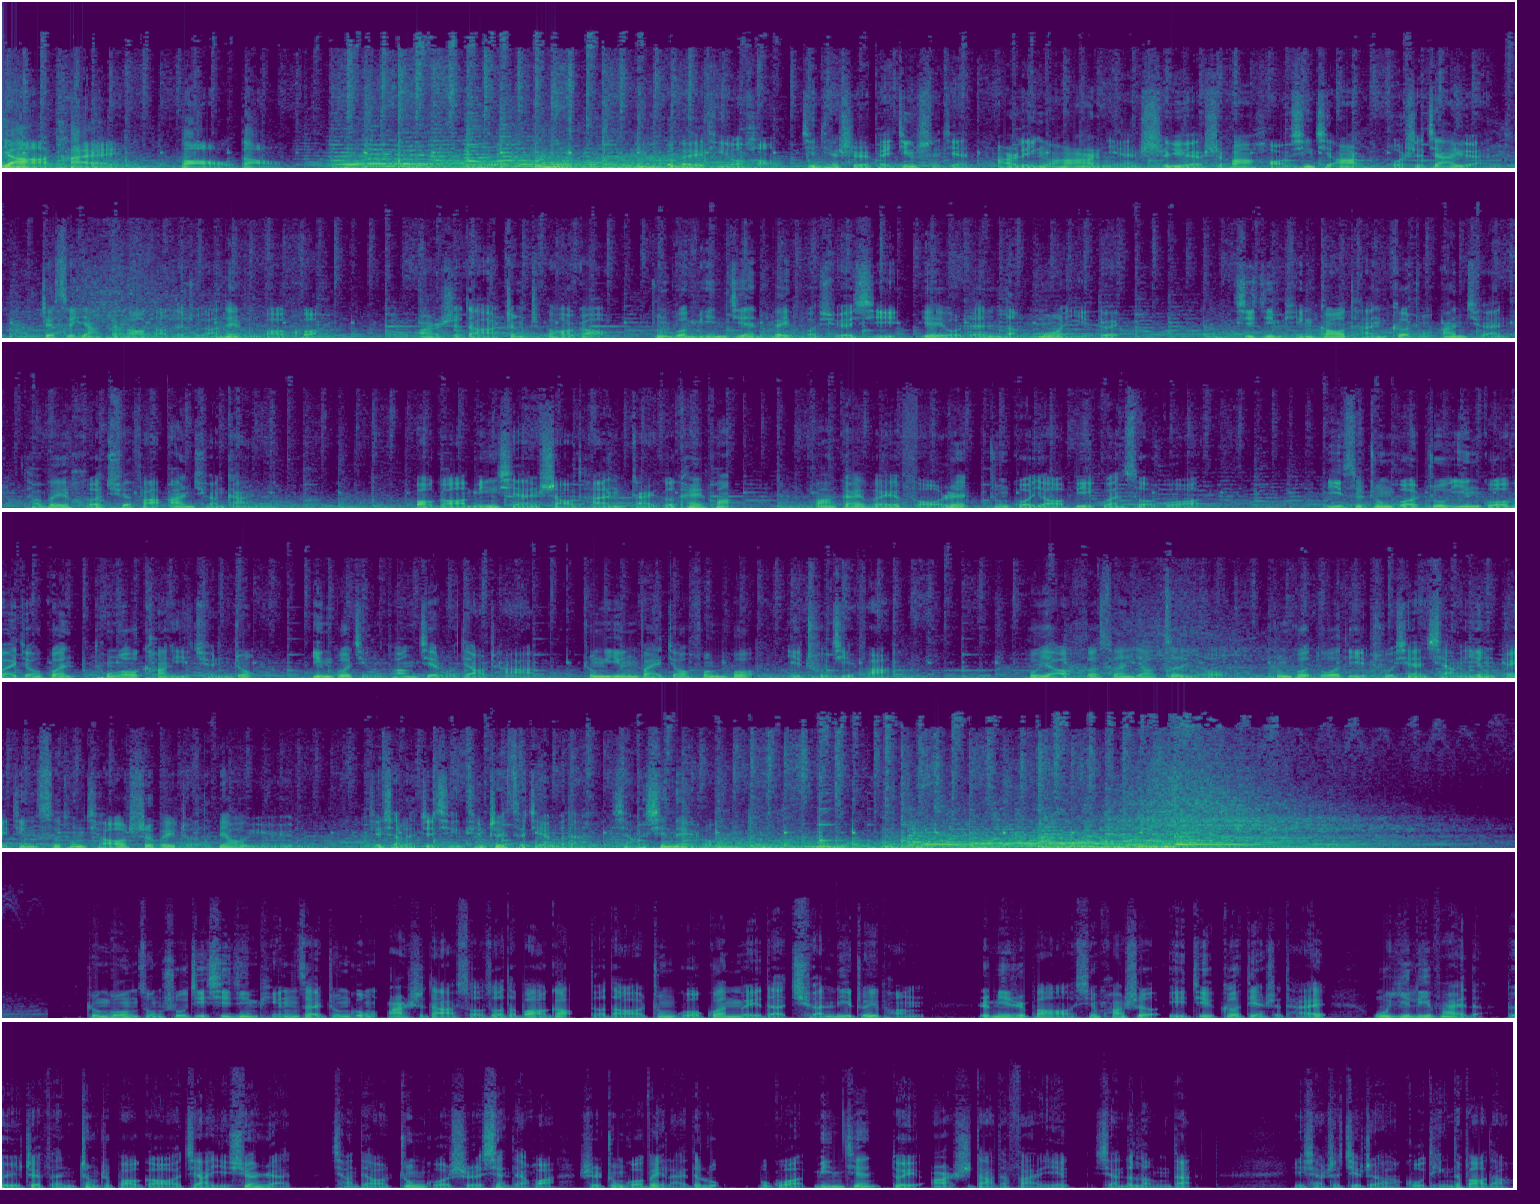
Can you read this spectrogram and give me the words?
亚太报道，各位听友好，今天是北京时间二零二二年十月十八号星期二，我是佳远。这次亚太报道的主要内容包括：二十大政治报告，中国民间被迫学习，也有人冷漠以对；习近平高谈各种安全，他为何缺乏安全感呢？报告明显少谈改革开放，发改委否认中国要闭关锁国。疑似中国驻英国外交官痛殴抗议群众，英国警方介入调查，中英外交风波一触即发。不要核酸要自由，中国多地出现响应北京四通桥示威者的标语。接下来就请听这次节目的详细内容。中共总书记习近平在中共二十大所做的报告得到中国官媒的全力追捧。人民日报、新华社以及各电视台无一例外地对这份政治报告加以渲染，强调中国式现代化是中国未来的路。不过，民间对二十大的反应显得冷淡。以下是记者古婷的报道：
